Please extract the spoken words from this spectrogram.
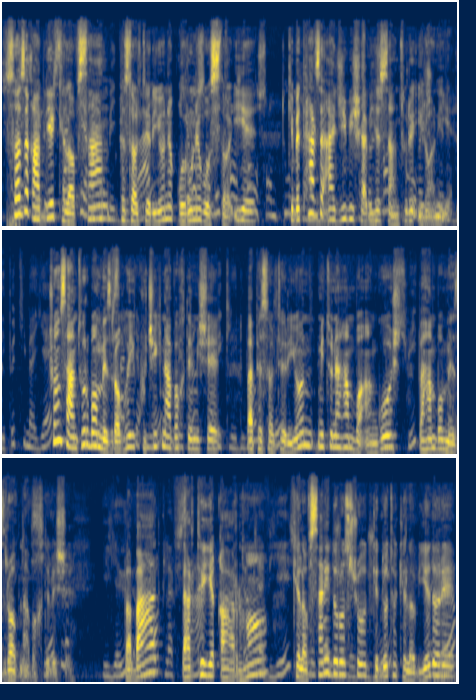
ساز قبلی کلافسن پسالتریون قرون وسطاییه که به طرز عجیبی شبیه سنتور ایرانیه. چون سنتور با مزراب کوچیک نواخته میشه و پسالتریون می‌تونه هم با انگشت و هم با مزراب نواخته بشه. و بعد در طی قرنها کلافسنی درست شد که دو تا کلاویه داره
